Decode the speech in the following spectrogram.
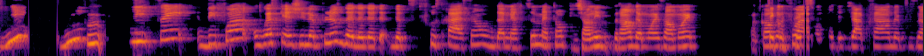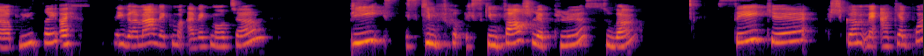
Oui, oui. Puis, tu sais, des fois, où est-ce que j'ai le plus de, de, de, petites frustrations ou d'amertume, mettons, puis j'en ai vraiment de moins en moins. Encore une fois, j'apprends de plus en plus, tu sais. C'est vraiment avec, mon, avec mon chum. Puis, ce qui, me, ce qui me fâche le plus, souvent, c'est que je suis comme, mais à quel point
